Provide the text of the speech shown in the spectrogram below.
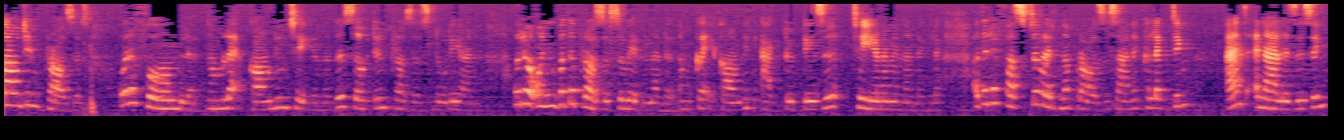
അക്കൗണ്ടിങ് പ്രോസസ്സ് ഒരു ഫേമിൽ നമ്മൾ അക്കൗണ്ടിങ് ചെയ്യുന്നത് സെർട്ടൻ പ്രോസസ്സിലൂടെയാണ് ഒരു ഒൻപത് പ്രോസസ്സ് വരുന്നുണ്ട്. നമുക്ക് അക്കൗണ്ടിങ് ആക്ടിവിറ്റീസ് ചെയ്യണമെന്നുണ്ടെങ്കിൽ അതിൽ ഫസ്റ്റ് വരുന്ന പ്രോസസ്സാണ് കളക്ടിങ് ആൻഡ് അനാലിസിസിങ്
